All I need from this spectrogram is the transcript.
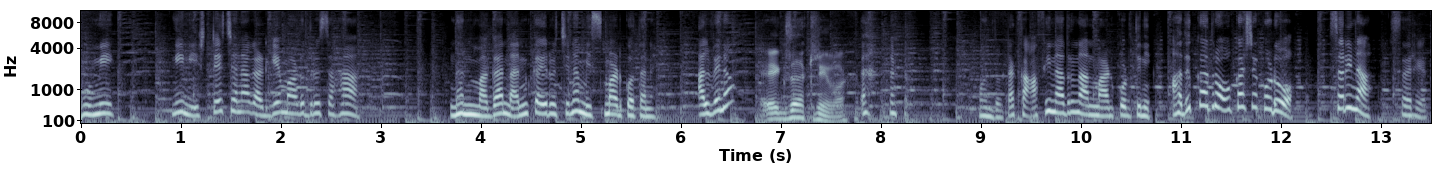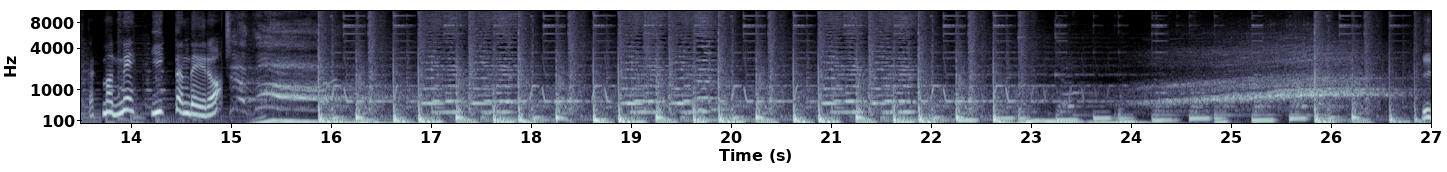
ಭೂಮಿ ನೀನು ಇಷ್ಟೇ ಚೆನ್ನಾಗಿ ಅಡುಗೆ ಮಾಡಿದ್ರು ಸಹ ನನ್ನ ಮಗ ನನ್ನ ಕೈ ರುಚಿನ ಮಿಸ್ ಮಾಡ್ಕೋತಾನೆ. ಅಲ್ವೇನೋ? ಎಕ್ಸಾಕ್ಟ್ಲಿ ಅಮ್ಮ ಒಂದ್ ಲೋಟ ಕಾಫಿನಾದ್ರೂ ನಾನು ಮಾಡ್ಕೊಡ್ತೀನಿ. ಅದಕ್ಕಾದ್ರೂ ಅವಕಾಶ ಕೊಡು. ಸರಿನಾ? ಸರಿ ಅಕ್ಕ ಮಗ್ನೆ ಈಗ ತಂದೆ ಇರೋ? ಈ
